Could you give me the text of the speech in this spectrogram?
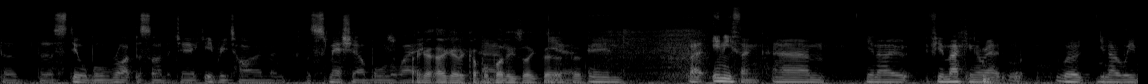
the the steel ball right beside the jack every time and would smash our ball away. I got, I got a couple um, buddies like that. yeah, that- and but anything, um, you know, if you're mucking around, well, you know, we,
